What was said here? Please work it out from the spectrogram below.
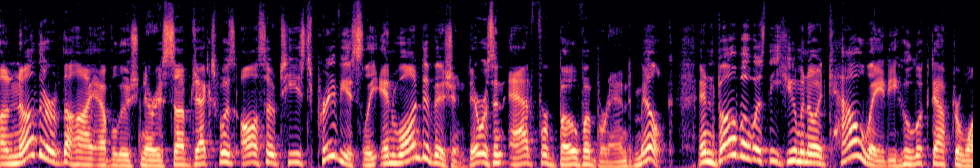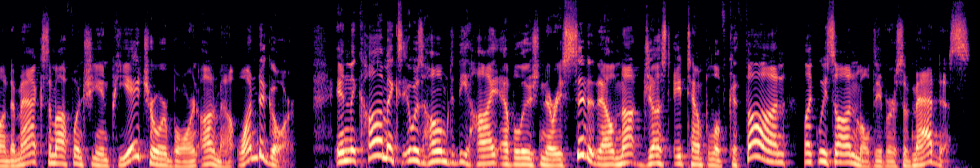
Another of the high evolutionary subjects was also teased previously in WandaVision. There was an ad for Bova brand milk. And Bova was the humanoid cow lady who looked after Wanda Maximoff when she and Pietro were born on Mount Wundagore. In the comics, it was home to the High Evolutionary Citadel, not just a Temple of Chthon like we saw in Multiverse of Madness.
